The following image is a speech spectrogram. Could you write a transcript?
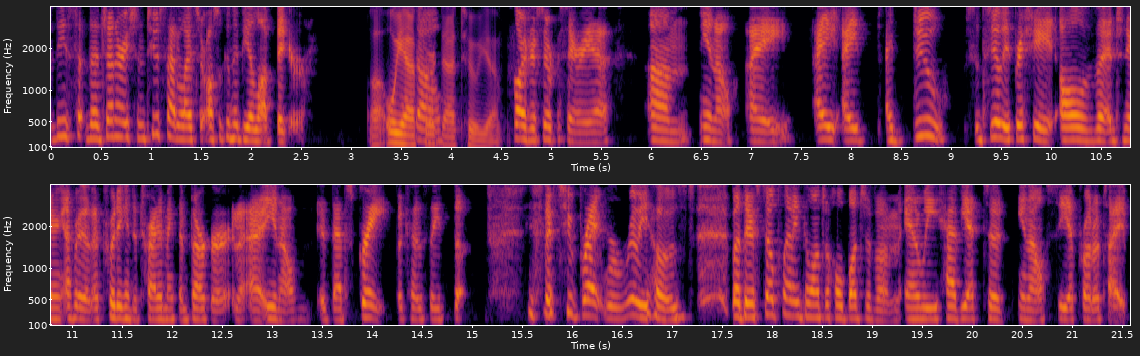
these the generation two satellites are also going to be a lot bigger. Uh, oh yeah, I've So- heard that too. Yeah. larger surface area. Um, you know, I I I I do sincerely appreciate all of the engineering effort that they're putting into trying to make them darker. And I, you know, it- that's great because they if they're too bright, we're really hosed. But they're still planning to launch a whole bunch of them, and we have yet to you know see a prototype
